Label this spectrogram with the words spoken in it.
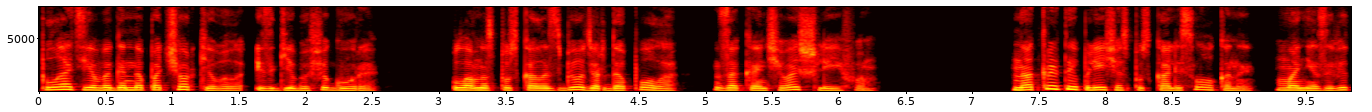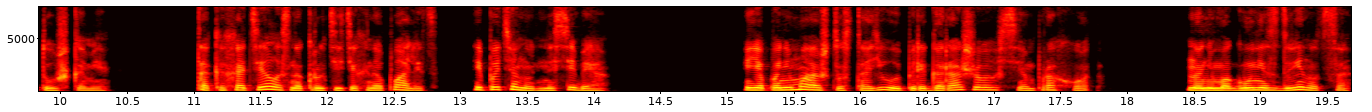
Платье выгодно подчеркивало изгибы фигуры, плавно спускалось с бедер до пола, заканчиваясь шлейфом. На открытые плечи спускались локоны, маня завитушками. Так и хотелось накрутить их на палец и потянуть на себя. Я понимаю, что стою и перегораживаю всем проход. Но не могу ни сдвинуться,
